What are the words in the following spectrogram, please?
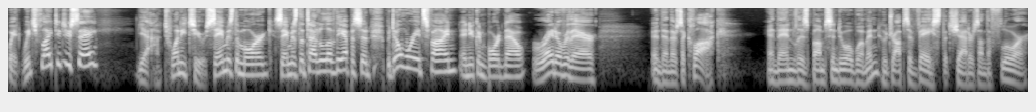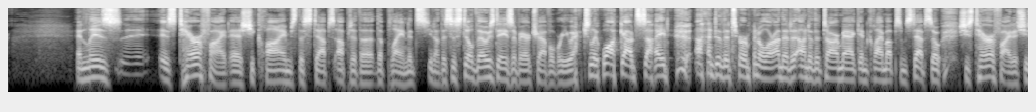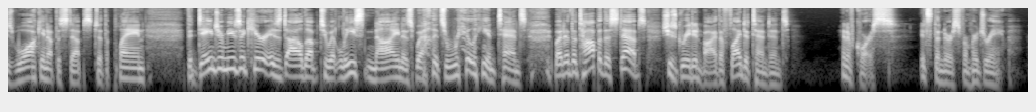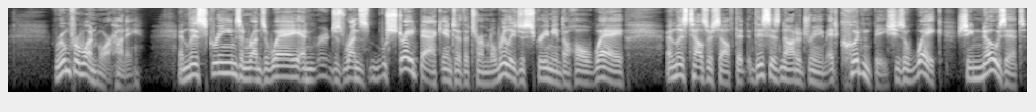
Wait, which flight did you say? Yeah, 22. Same as the morgue, same as the title of the episode. But don't worry, it's fine. And you can board now, right over there. And then there's a clock. And then Liz bumps into a woman who drops a vase that shatters on the floor. And Liz uh, is terrified as she climbs the steps up to the, the plane. It's, you know, this is still those days of air travel where you actually walk outside onto the terminal or on the, onto the tarmac and climb up some steps. So she's terrified as she's walking up the steps to the plane. The danger music here is dialed up to at least nine as well. It's really intense. But at the top of the steps, she's greeted by the flight attendant. And of course, it's the nurse from her dream. Room for one more, honey. And Liz screams and runs away and just runs straight back into the terminal, really just screaming the whole way. And Liz tells herself that this is not a dream. It couldn't be. She's awake. She knows it.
